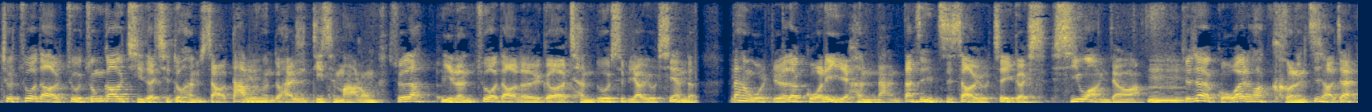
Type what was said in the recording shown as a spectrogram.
就做到就中高级的，其实都很少，大部分都还是底层码农，所以呢，你能做到的一个程度是比较有限的。但我觉得国内也很难，但是你至少有这个希希望，你知道吗？嗯，就在国外的话，可能至少在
